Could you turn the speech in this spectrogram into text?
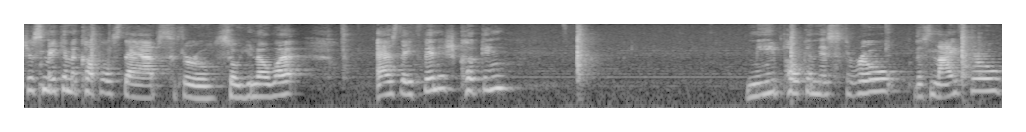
Just making a couple stabs through. So you know what? As they finish cooking me poking this through this knife through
